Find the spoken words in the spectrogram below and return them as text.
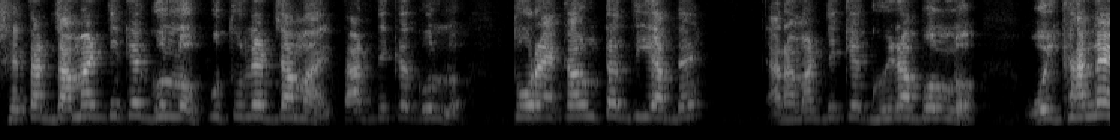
সে তার জামাইয়ের দিকে ঘুরলো, পুতুলের জামাই তার দিকে ঘুরলো, তোর অ্যাকাউন্টটা দিয়া দে। আর আমার দিকে ঘুরা বলল, ওইখানে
